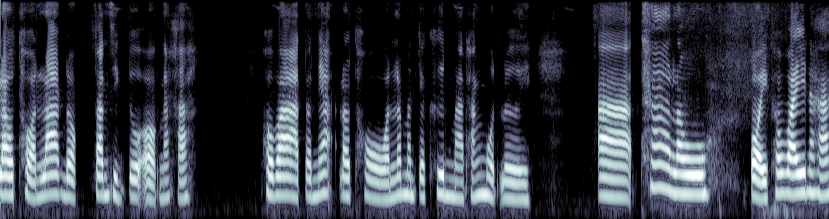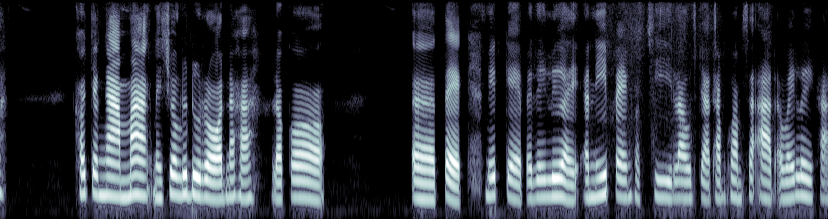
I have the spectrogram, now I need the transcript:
เราถอนรากดอกฟันสิงโตออกนะคะ เพราะว่าตอนเนี้ยเราถอนแล้วมันจะขึ้นมาทั้งหมดเลยอ่าถ้าเราปล่อยเขาไว้นะคะ เขาจะงามมากในช่วงฤดูร้อนนะคะ แล้วก็แตกเม็ดแก่ไปเรื่อยๆ อันนี้แปลงผักชีเราจะทำความสะอาดเอาไว้เลยค่ะ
